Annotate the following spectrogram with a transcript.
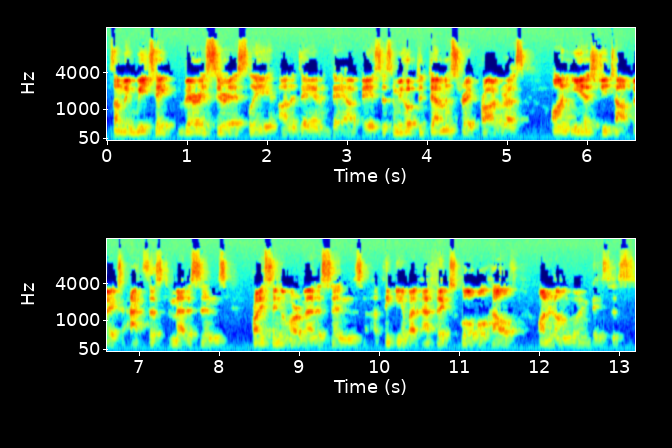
something we take very seriously on a day in and day out basis. And we hope to demonstrate progress on ESG topics, access to medicines, pricing of our medicines, uh, thinking about ethics, global health on an ongoing basis.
